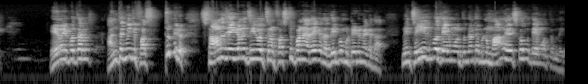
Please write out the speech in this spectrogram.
ఏమైపోతారు? అంతకుమించి ఫస్ట్ మీరు స్నానం చేయగానే చేయవలసిన ఫస్ట్ పని అదే కదా దీపం ముట్టేయడమే కదా. నేను చేయకపోతే ఏమవుతుందంటే ఇప్పుడు నువ్వు మాల వేసుకోకపోతే ఏమవుతుంది?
